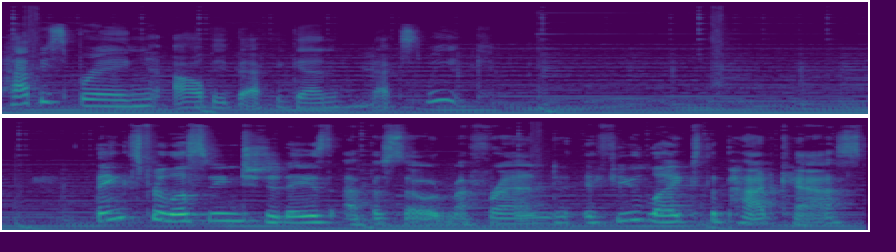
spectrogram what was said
Happy spring. I'll be back again next week. Thanks for listening to today's episode, my friend. If you liked the podcast,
